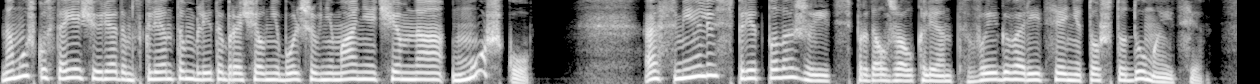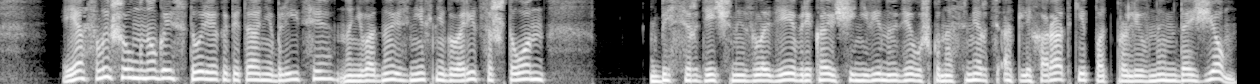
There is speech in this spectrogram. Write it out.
На мушку, стоящую рядом с Клентом, Блит обращал не больше внимания, чем на мушку. «Осмелюсь предположить», — продолжал Клент, — «вы говорите не то, что думаете». Я слышал много историй о капитане Блите, но ни в одной из них не говорится, что он Бессердечный злодей, обрекающий невинную девушку на смерть от лихорадки под проливным дождем.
